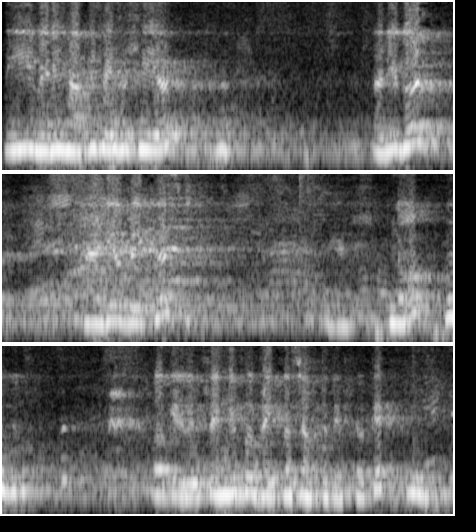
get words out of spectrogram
Three very happy faces here. Are you good? Had your breakfast? Yes. No? okay, we'll send you for breakfast after this, okay?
